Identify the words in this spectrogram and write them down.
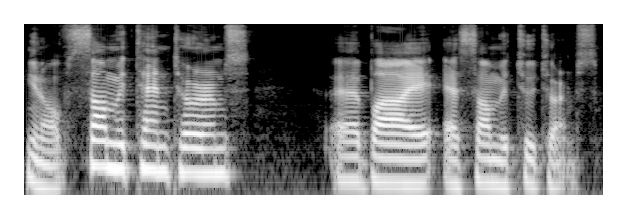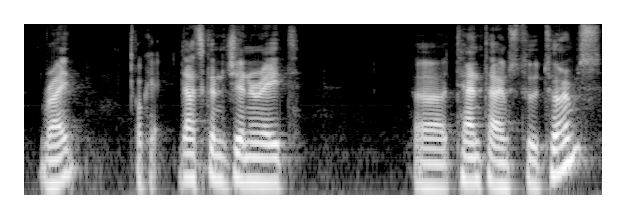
you know sum with 10 terms uh, by a sum with two terms right? Okay that's going to generate uh, 10 times two terms.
